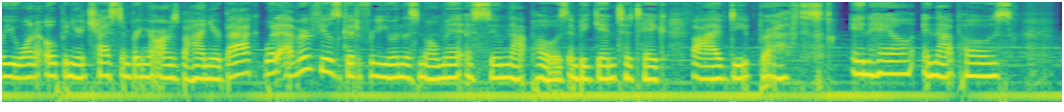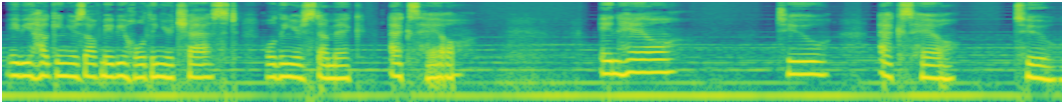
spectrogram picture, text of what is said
or you want to open your chest and bring your arms behind your back, whatever feels good for you in this moment, assume that pose and begin to take five deep breaths. Inhale in that pose, maybe hugging yourself, maybe holding your chest, holding your stomach. Exhale. Inhale, two, exhale, two.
